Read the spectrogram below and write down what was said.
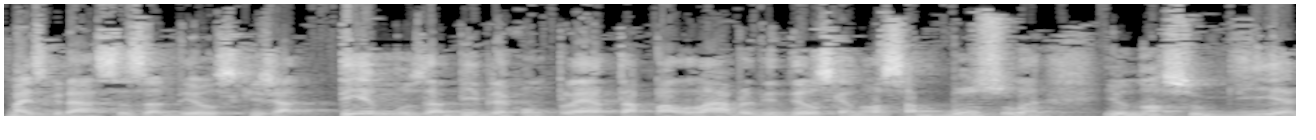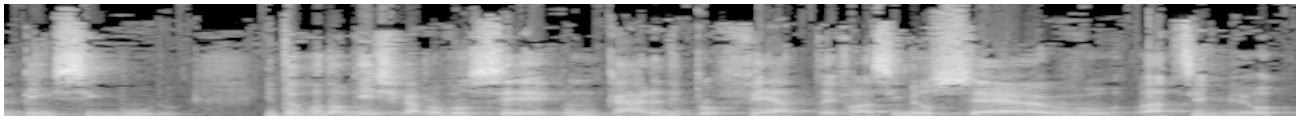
Mas graças a Deus que já temos a Bíblia completa, a palavra de Deus, que é a nossa bússola e o nosso guia bem seguro. Então, quando alguém chegar para você com cara de profeta e falar assim, meu servo, assim, meu,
